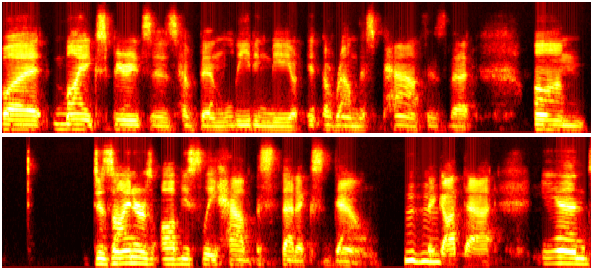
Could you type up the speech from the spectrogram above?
but my experiences have been leading me around this path is that um, designers obviously have aesthetics down. Mm-hmm. They got that. And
